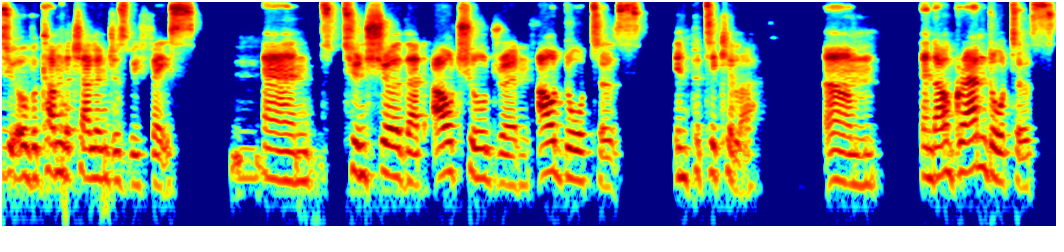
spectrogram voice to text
to mm. overcome the challenges we face mm. and to ensure that our children, our daughters in particular, um, and our granddaughters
